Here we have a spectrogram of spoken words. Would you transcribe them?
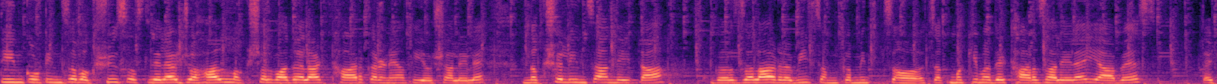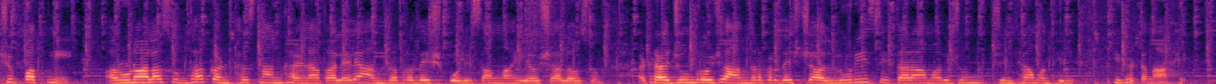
तीन कोटींचं बक्षीस असलेल्या जहाल नक्षलवाद्याला ठार करण्यात यश आलेलं आहे. नक्षलींचा नेता गरजला रवी चमकमी चकमकीमध्ये ठार झालेला आहे. यावेळेस त्याची पत्नी अरुणाला सुद्धा कंठस्नान घालण्यात आलेले आहे. आंध्र प्रदेश पोलिसांना यश आलं असून अठरा जून रोजी आंध्र प्रदेशच्या अल्लुरी सीताराम अर्जुन जिल्ह्यामधील ही घटना आहे.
